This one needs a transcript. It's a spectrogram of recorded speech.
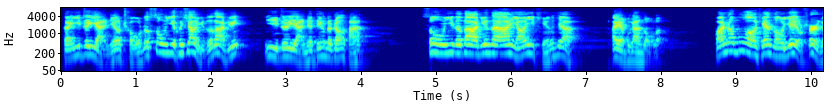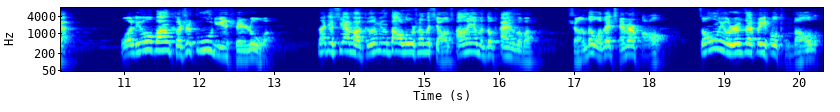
但一只眼睛瞅着宋义和项羽的大军，一只眼睛盯着章邯。宋义的大军在安阳一停下，他也不敢走了。反正不往前走也有事儿干。我刘邦可是孤军深入啊，那就先把革命道路上的小苍蝇们都拍死吧。省得我在前面跑，总有人在背后捅刀子。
